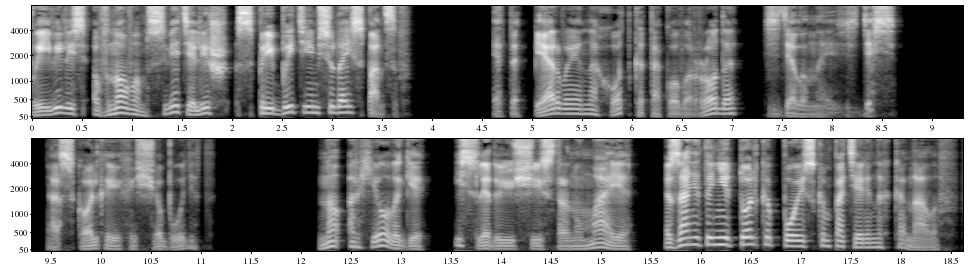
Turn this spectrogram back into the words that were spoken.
появились в новом свете лишь с прибытием сюда испанцев. Это первая находка такого рода, сделанная здесь. А сколько их еще будет? Но археологи, исследующие страну Майя, заняты не только поиском потерянных каналов.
